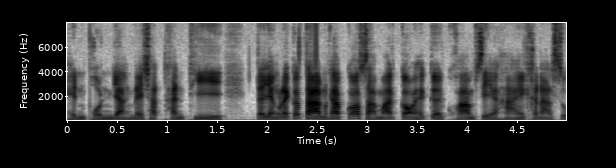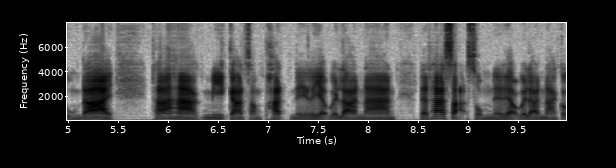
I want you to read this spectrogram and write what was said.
เห็นผลอย่างได้ชัดทันที แต่อย่างไรก็ตามนะครับก็สามารถก่อให้เกิดความเสียหายขนาดสูงได้ ถ้าหากมีการสัมผัสในระยะเวลานาน และถ้าสะสมในระยะเวลานานก็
